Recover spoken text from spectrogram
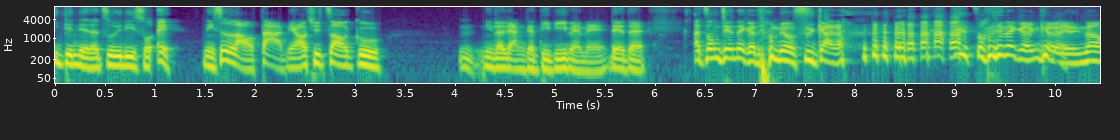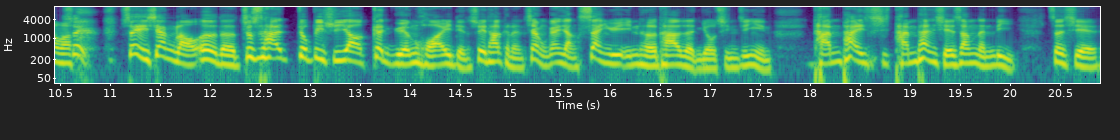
一点点的注意力，说，哎、你是老大，你要去照顾，嗯你的两个弟弟妹妹，对不对？啊，中间那个就没有事干啊，中间那个很可怜，你知道吗？所以，所以像老二的，就是他就必须要更圆滑一点，所以他可能像我刚才讲，善于迎合他人、友情经营、谈判、谈判协商能力这些，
